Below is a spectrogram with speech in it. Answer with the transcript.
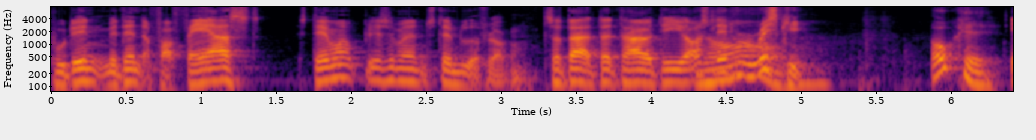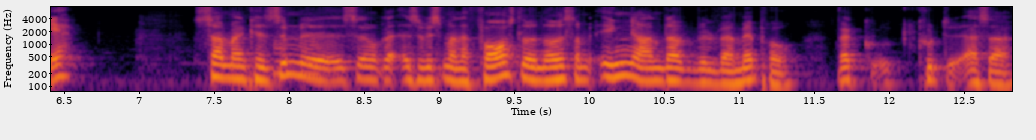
budt ind med den, der får færrest stemmer, bliver simpelthen stemt ud af flokken. Så der, der, der, er jo- det er også Nå. lidt risky. Okay, Ja. så man kan simpelthen... Så, altså, hvis man har foreslået noget, som ingen andre vil være med på, hvad ku- kunne... Altså,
